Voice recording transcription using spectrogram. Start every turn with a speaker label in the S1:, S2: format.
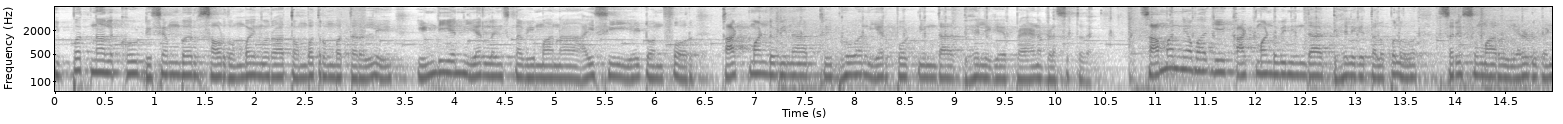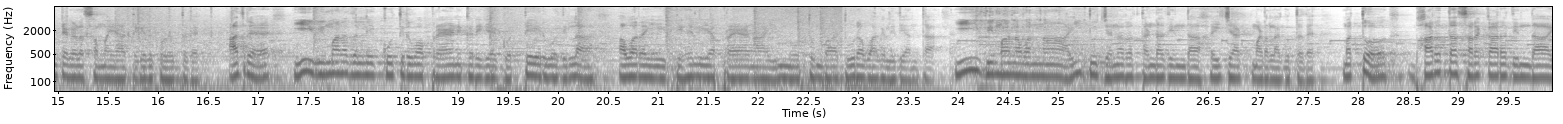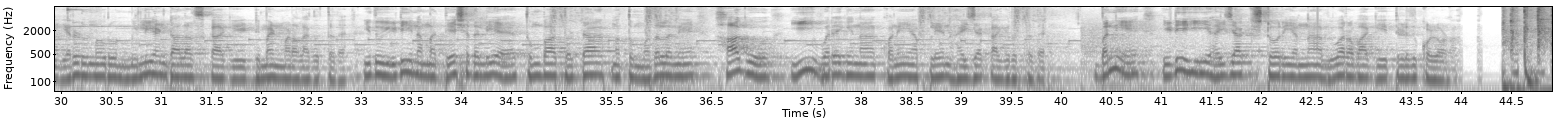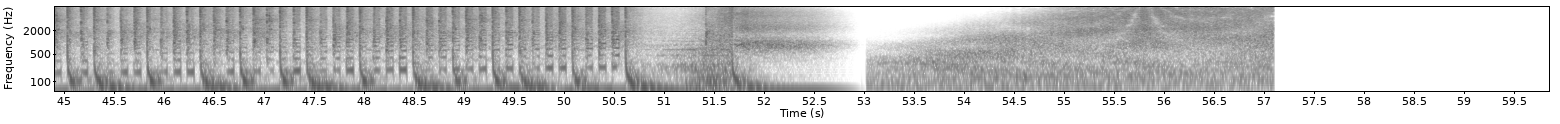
S1: ಇಪ್ಪತ್ನಾಲ್ಕು ಡಿಸೆಂಬರ್ ಸಾವಿರದ ಒಂಬೈನೂರ ತೊಂಬತ್ತೊಂಬತ್ತರಲ್ಲಿ ಇಂಡಿಯನ್ ಏರ್ಲೈನ್ಸ್ನ ವಿಮಾನ I C eight one four ಕಾಠ್ಮಂಡುವಿನ Tribhuvan ಏರ್ಪೋರ್ಟ್ನಿಂದ ದೆಹಲಿಗೆ ಪ್ರಯಾಣ ಬೆಳೆಸುತ್ತದೆ. ಸಾಮಾನ್ಯವಾಗಿ ಕಾಠ್ಮಂಡುವಿನಿಂದ ದೆಹಲಿಗೆ ತಲುಪಲು ಸರಿಸುಮಾರು ಎರಡು ಗಂಟೆಗಳ ಸಮಯ ತೆಗೆದುಕೊಳ್ಳುತ್ತದೆ. ಆದರೆ ಈ ವಿಮಾನದಲ್ಲಿ ಕೂತಿರುವ ಪ್ರಯಾಣಿಕರಿಗೆ ಗೊತ್ತೇ ಇರುವುದಿಲ್ಲ ಅವರ ಈ ದೆಹಲಿಯ ಪ್ರಯಾಣ ಇನ್ನೂ ದೂರವಾಗಲಿದೆ ಅಂತ. ಈ ವಿಮಾನವನ್ನು ಐದು ಜನರ ತಂಡದಿಂದ ಹೈಜಾಕ್ ಮಾಡಲಾಗುತ್ತದೆ ಮತ್ತು ಭಾರತ ಸರ್ಕಾರದಿಂದ ಎರಡು ನೂರು ಮಿಲಿಯನ್ ಡಾಲರ್ಸ್ಗಾಗಿ ಡಿಮ್ಯಾಂಡ್ ಮಾಡಲಾಗುತ್ತದೆ. ಇದು ಇಡೀ ನಮ್ಮ ದೇಶದಲ್ಲಿಯೇ ತುಂಬ ದೊಡ್ಡ ಮತ್ತು ಮೊದಲನೇ ಹಾಗೂ ಈವರೆಗಿನ ಕೊನೆಯ ಪ್ಲೇನ್ ಹೈಜಾಕ್ ಆಗಿರುತ್ತದೆ. ಬನ್ನಿ ಇಡೀ ಈ ಹೈಜಾಕ್ ಸ್ಟೋರಿಯನ್ನು ವಿವರವಾಗಿ ತಿಳಿದುಕೊಳ್ಳೋಣ.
